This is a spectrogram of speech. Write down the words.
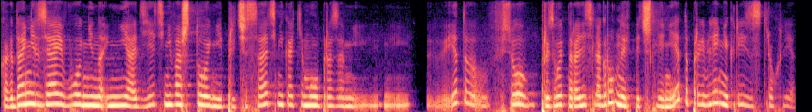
когда нельзя его ни, ни одеть ни во что, ни причесать никаким образом. Это все производит на родителей огромное впечатление. Это проявление кризиса трех лет.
